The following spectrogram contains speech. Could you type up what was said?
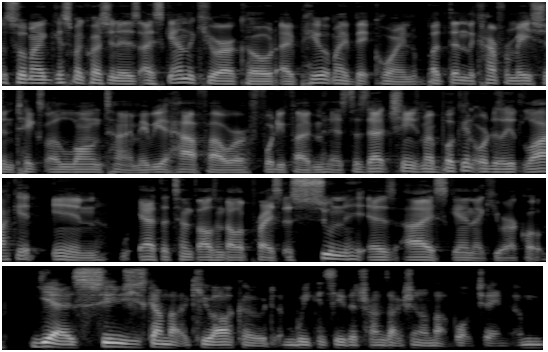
So my I guess my question is, I scan the QR code, I pay with my Bitcoin, but then the confirmation takes a long time, maybe a half hour, forty five minutes. Does that change my booking, or does it lock it in at the ten thousand dollar price as soon as I scan that QR code? Yeah, as soon as you scan that QR code, and we can see the transaction on that blockchain. And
